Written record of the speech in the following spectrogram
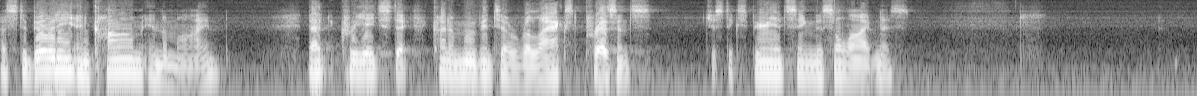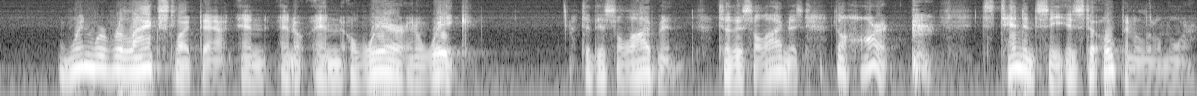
a stability and calm in the mind that creates that kind of move into a relaxed presence, just experiencing this aliveness. when we're relaxed like that and, and, and aware and awake to this aliveness, to this aliveness, the heart, its tendency is to open a little more.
